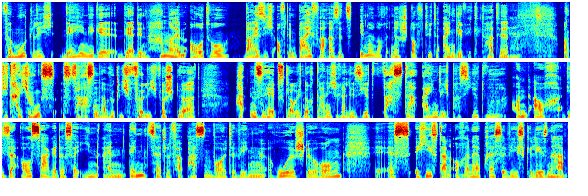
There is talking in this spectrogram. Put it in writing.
Vermutlich derjenige, der den Hammer im Auto bei sich auf dem Beifahrersitz immer noch in der Stofftüte eingewickelt hatte. Ja. Und die drei Jungs saßen da wirklich völlig verstört hatten selbst, glaube ich, noch gar nicht realisiert, was da eigentlich passiert war. Und auch diese Aussage, dass er ihnen einen Denkzettel verpassen wollte wegen Ruhestörungen. Es hieß dann auch in der Presse, wie ich es gelesen habe,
